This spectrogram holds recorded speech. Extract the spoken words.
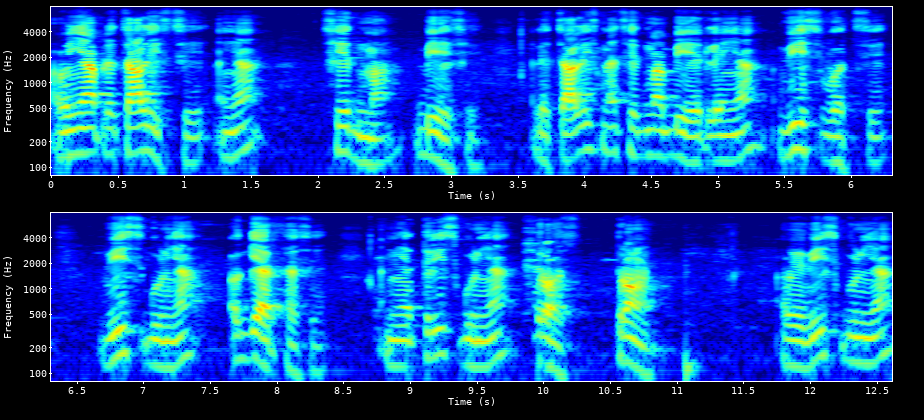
હવે અહીંયા આપણે ચાલીસ છે. અહીંયા છેદમાં બે છે. એટલે ચાલીસના છેદમાં બે એટલે અહીંયા વીસ વધશે. વીસ ગુણ્યા અગિયાર થશે. અહીંયા ત્રીસ ગુણ્યા ત્રસ ત્રણ. હવે વીસ ગુણ્યા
